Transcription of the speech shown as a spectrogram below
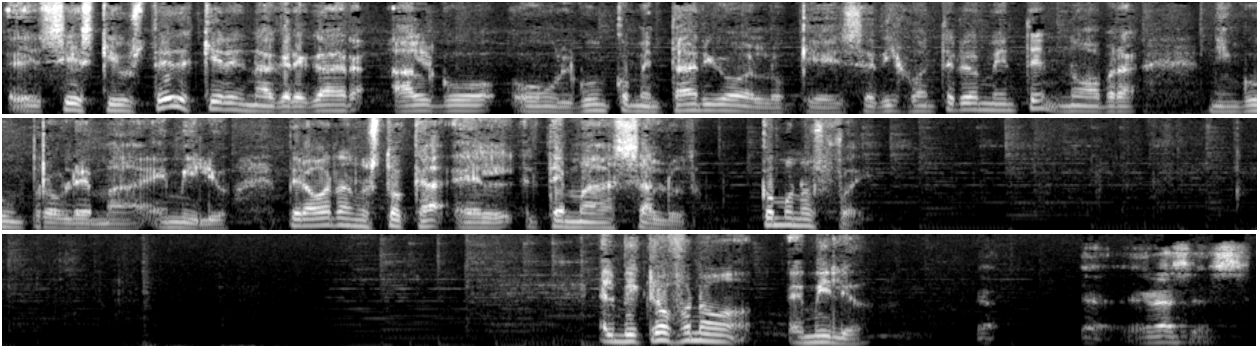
Eh, si es que ustedes quieren agregar algo o algún comentario a lo que se dijo anteriormente, no habrá ningún problema, Emilio. Pero ahora nos toca el, tema salud. ¿Cómo nos fue? El micrófono, Emilio. Gracias.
